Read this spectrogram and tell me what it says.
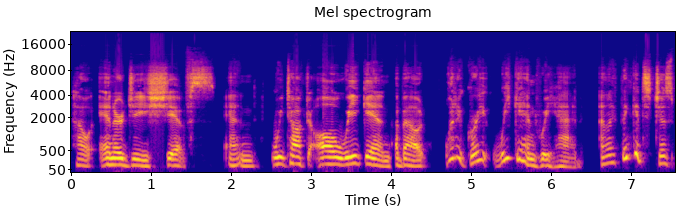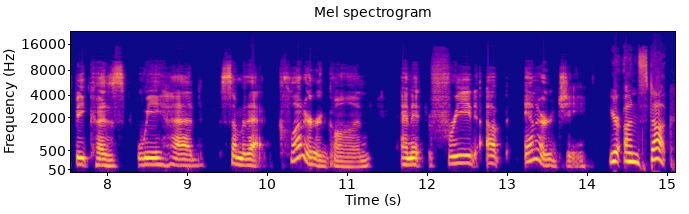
how energy shifts. And we talked all weekend about what a great weekend we had. And I think it's just because we had some of that clutter gone and it freed up energy. You're unstuck.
